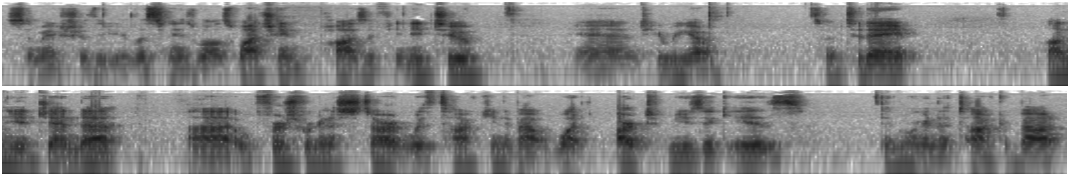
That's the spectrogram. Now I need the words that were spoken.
So make sure that you're listening as well as watching. Pause if you need to. And here we go. So today on the agenda, uh, first we're going to start with talking about what art music is. Then we're going to talk about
